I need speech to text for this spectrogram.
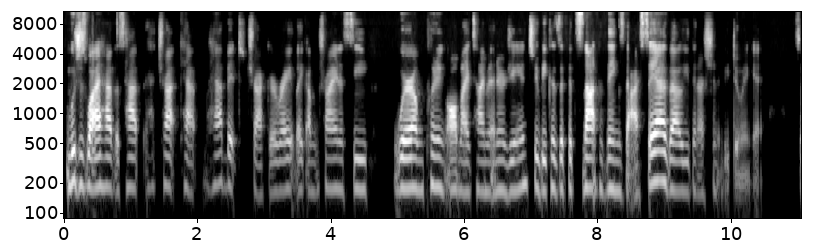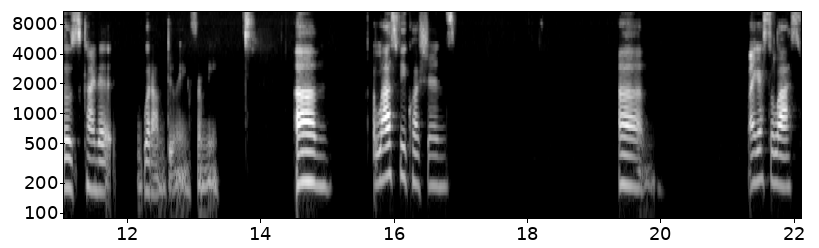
which is why I have this hab- track cap habit tracker, right? Like I'm trying to see where I'm putting all my time and energy into because if it's not the things that I say I value, then I shouldn't be doing it. So it's kind of what I'm doing for me. Um, last few questions. Um, I guess the last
